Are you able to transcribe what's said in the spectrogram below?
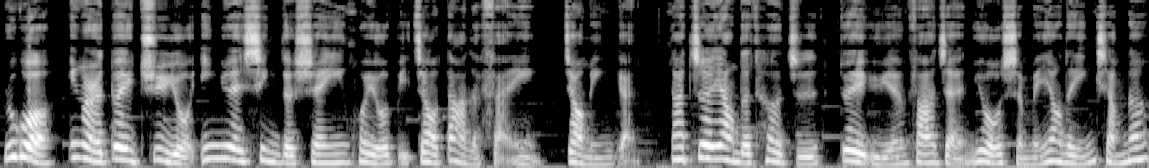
如果婴儿对具有音乐性的声音会有比较大的反应，较敏感，那这样的特质对语言发展又有什么样的影响呢？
